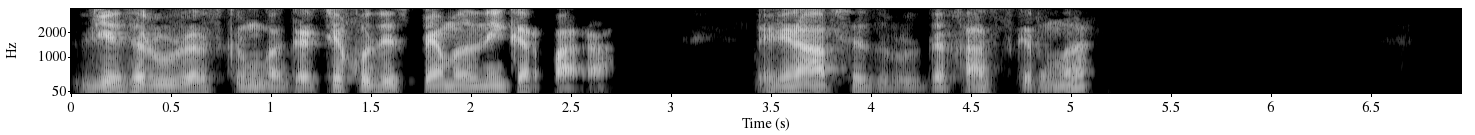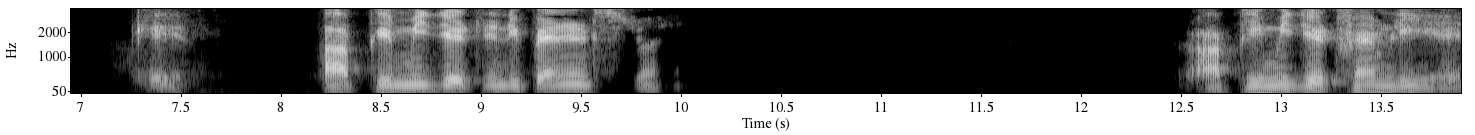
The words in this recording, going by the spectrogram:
یہ ضرور عرض کروں گا، اگرچہ خود اس پہ عمل نہیں کر پا رہا، لیکن آپ سے ضرور درخواست کروں گا کہ آپ کے امیڈیٹ انڈیپینڈنٹس جو ہیں، آپ کی امیڈیٹ فیملی ہے،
